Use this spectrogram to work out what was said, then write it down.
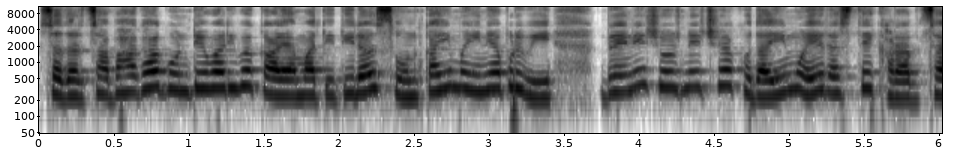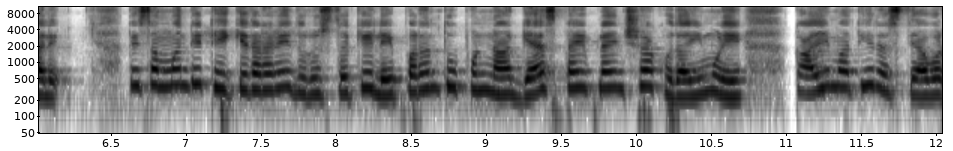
सदरचा भाग हा गुंटेवाडी व काळ्या मातीतील असून काही महिन्यापूर्वी ड्रेनेज योजनेच्या खुदाईमुळे रस्ते खराब झाले. ते संबंधित ठेकेदाराने दुरुस्त केले परंतु पुन्हा गॅस पाईपलाईनच्या खुदाईमुळे काळी माती रस्त्यावर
